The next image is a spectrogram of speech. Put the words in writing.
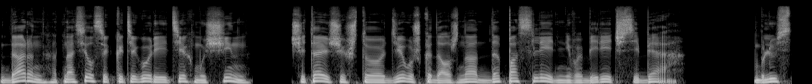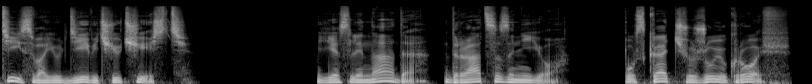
Даррен относился к категории тех мужчин, считающих, что девушка должна до последнего беречь себя, блюсти свою девичью честь. Если надо, драться за нее, пускать чужую кровь.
